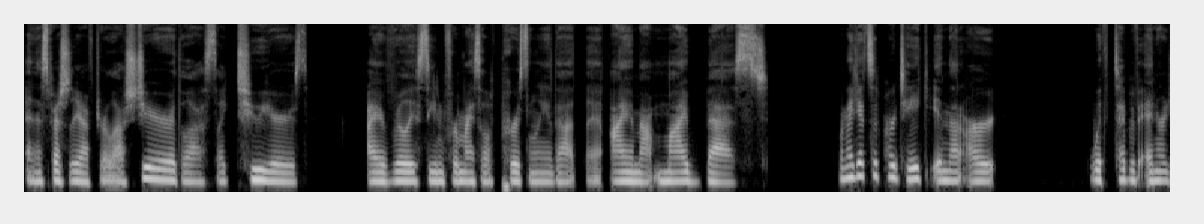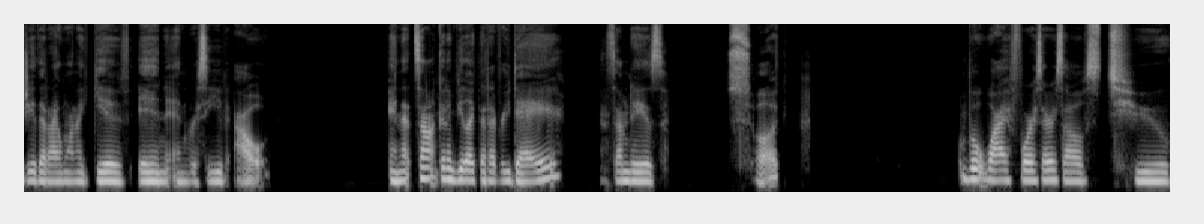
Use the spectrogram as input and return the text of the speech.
And especially after last year, the last like two years, I have really seen for myself personally that, that I am at my best when I get to partake in that art with the type of energy that I want to give in and receive out. And it's not going to be like that every day. Some days suck. But why force ourselves to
